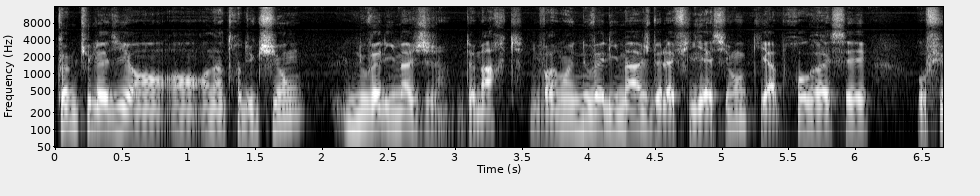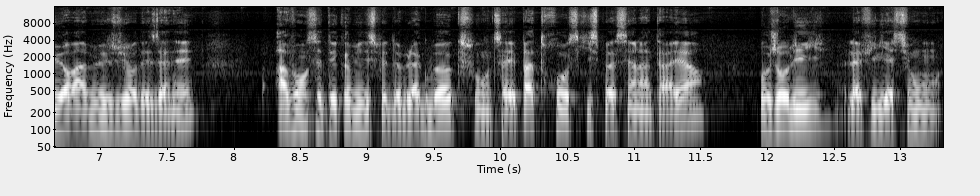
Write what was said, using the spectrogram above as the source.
comme tu l'as dit en, introduction, une nouvelle image de marque, vraiment une nouvelle image de l'affiliation qui a progressé au fur et à mesure des années. Avant, c'était comme une espèce de black box où on ne savait pas trop ce qui se passait à l'intérieur. Aujourd'hui, l'affiliation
